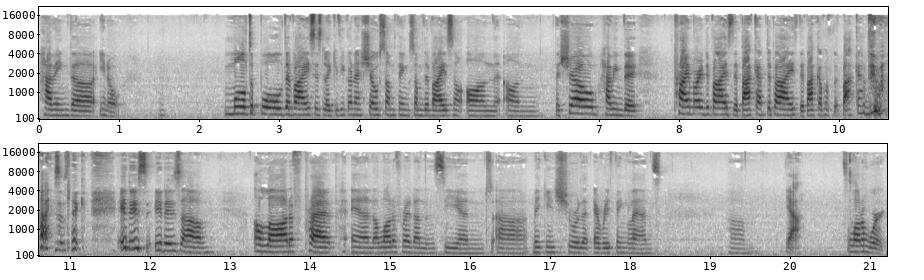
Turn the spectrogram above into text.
Having the, you know, multiple devices, like if you're going to show something, some device on, on the show, having the primary device, the backup device, the backup of the backup device. It's like it is it is um, a lot of prep and a lot of redundancy and uh, making sure that everything lands. Um, yeah, it's a lot of work.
